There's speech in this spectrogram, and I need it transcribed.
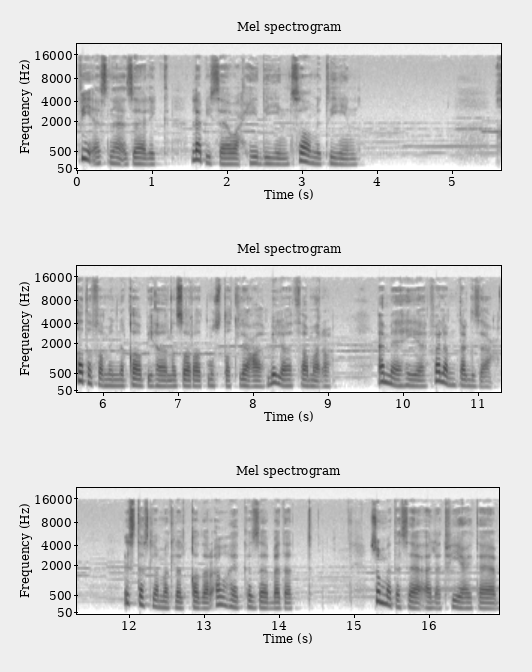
في أثناء ذلك لبسا وحيدين صامتين خطف من نقابها نظرات مستطلعة بلا ثمرة. أما هي فلم تجزع. استسلمت للقدر أو هكذا بدت. ثم تساءلت في عتاب.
